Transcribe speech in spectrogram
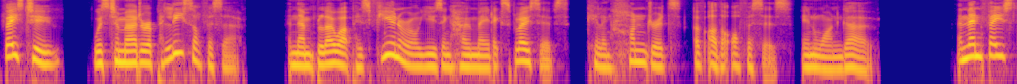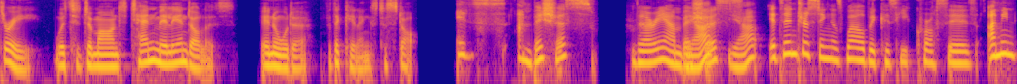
Phase two was to murder a police officer and then blow up his funeral using homemade explosives, killing hundreds of other officers in one go. And then phase three was to demand $10 million in order for the killings to stop. It's ambitious, very ambitious. yeah. It's interesting as well because he crosses. I mean,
